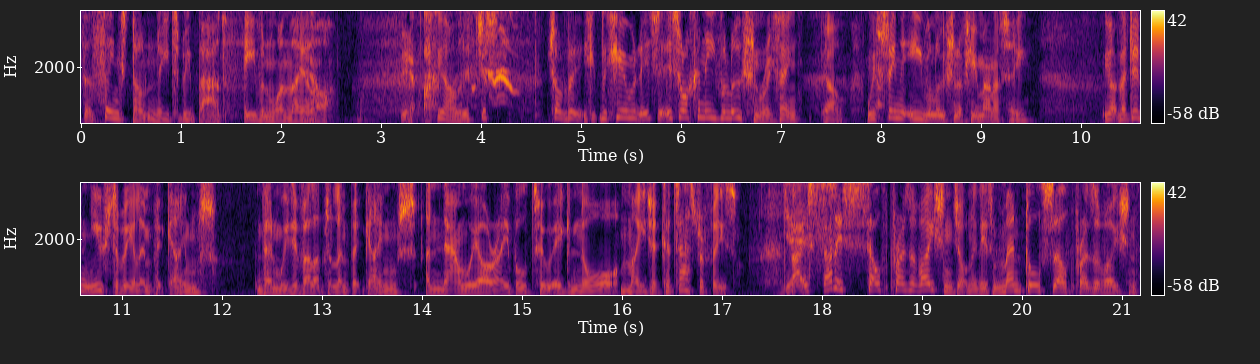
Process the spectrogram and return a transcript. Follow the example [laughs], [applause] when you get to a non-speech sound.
that things don't need to be bad, even when they are. Yeah. You know, it's just. So the, the human, it's, it's like an evolutionary thing. You know, we've seen the evolution of humanity. You know, there didn't used to be Olympic Games. Then we developed Olympic Games, and now we are able to ignore major catastrophes. That is, Yes. that is self-preservation, John. It is mental self-preservation.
